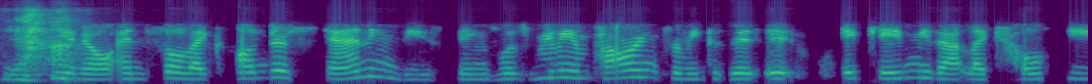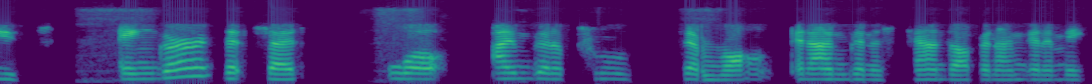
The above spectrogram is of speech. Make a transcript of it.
Yeah. You know, and so like understanding these things was really empowering for me because it, it, it gave me that like healthy anger that said, well, I'm going to prove them wrong and I'm going to stand up and I'm going to make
